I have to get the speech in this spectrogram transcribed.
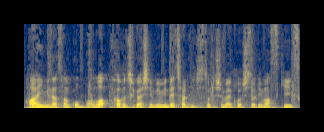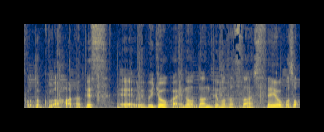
はい、皆さんこんばんは。株式会社耳でチャレンジ取締役をしております、キースこと桑原です、えー。ウェブ業界の何でも雑談室へようこそ。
